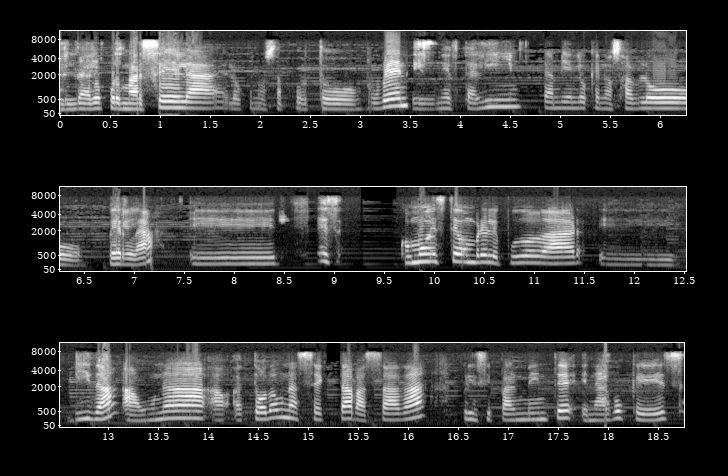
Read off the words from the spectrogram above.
el dado por Marcela, lo que nos aportó Rubén, eh, Neftalí, también lo que nos habló Perla, eh, es cómo este hombre le pudo dar eh, vida a una a, toda una secta basada principalmente en algo que es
